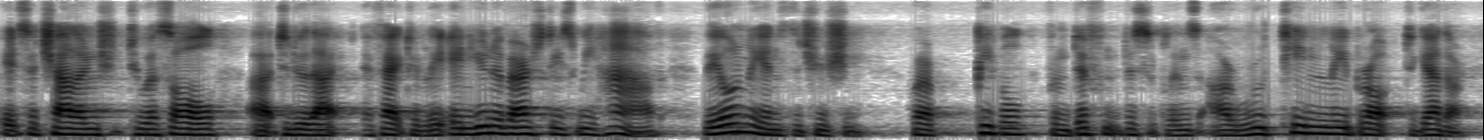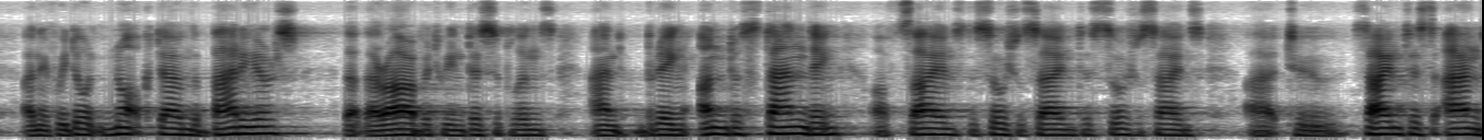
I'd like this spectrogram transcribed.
it's a challenge to us all uh, to do that effectively. In universities, we have the only institution where people from different disciplines are routinely brought together. And if we don't knock down the barriers that there are between disciplines and bring understanding of science to social scientists, social science uh, to scientists, and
